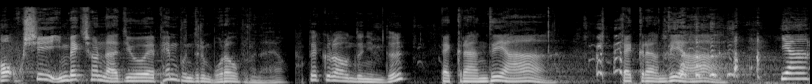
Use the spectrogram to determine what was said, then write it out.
어 혹시 임백천 라디오의 팬분들은 뭐라고 부르나요? 백그라운드님들 백그라운드야 백그라운드야 야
